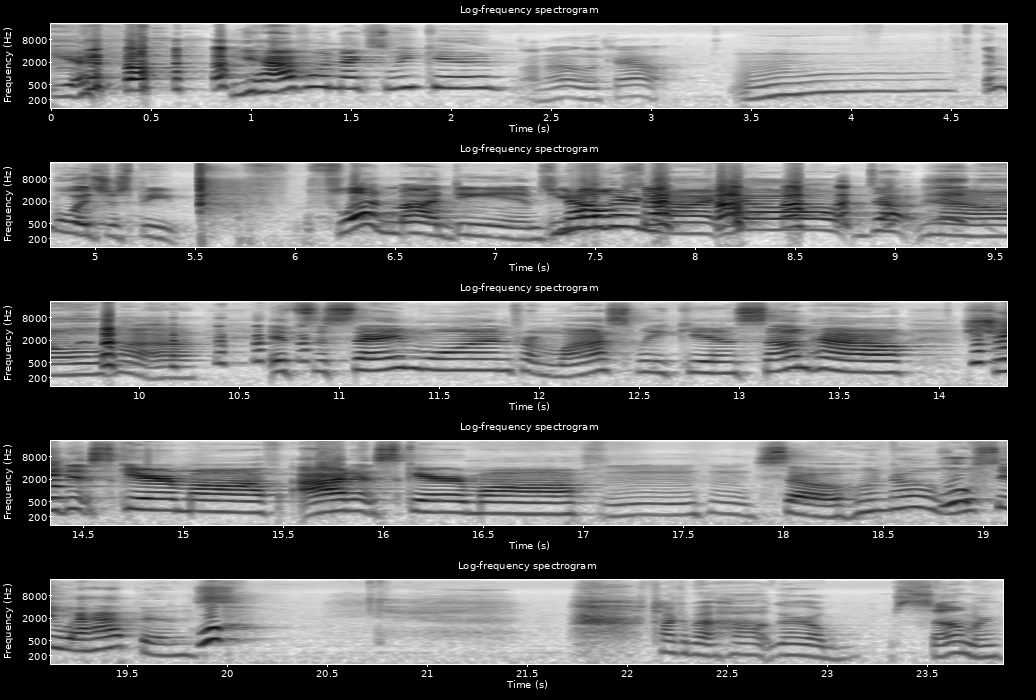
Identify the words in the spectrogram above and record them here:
Yeah. You have one next weekend. I know. Look out. Mm. Them boys just be flooding my DMs. You no, know they're not. Y'all don't know. Uh-uh. It's the same one from last weekend. Somehow she didn't scare him off. I didn't scare him off. Mm-hmm. So who knows? We'll see what happens. Talk about hot girl summer.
